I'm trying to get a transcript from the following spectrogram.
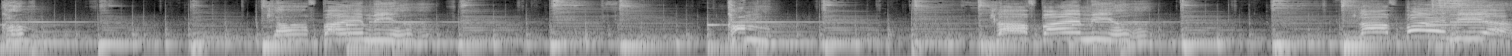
Komm, schlaf bei mir. Komm, Schlaf bei mir. Schlaf bei mir.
